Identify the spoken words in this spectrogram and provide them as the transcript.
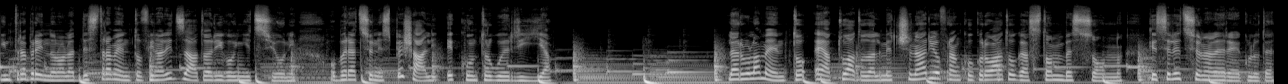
intraprendono l'addestramento finalizzato a ricognizioni, operazioni speciali e controguerriglia. L'arruolamento è attuato dal mercenario franco-croato Gaston Besson, che seleziona le reclute.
